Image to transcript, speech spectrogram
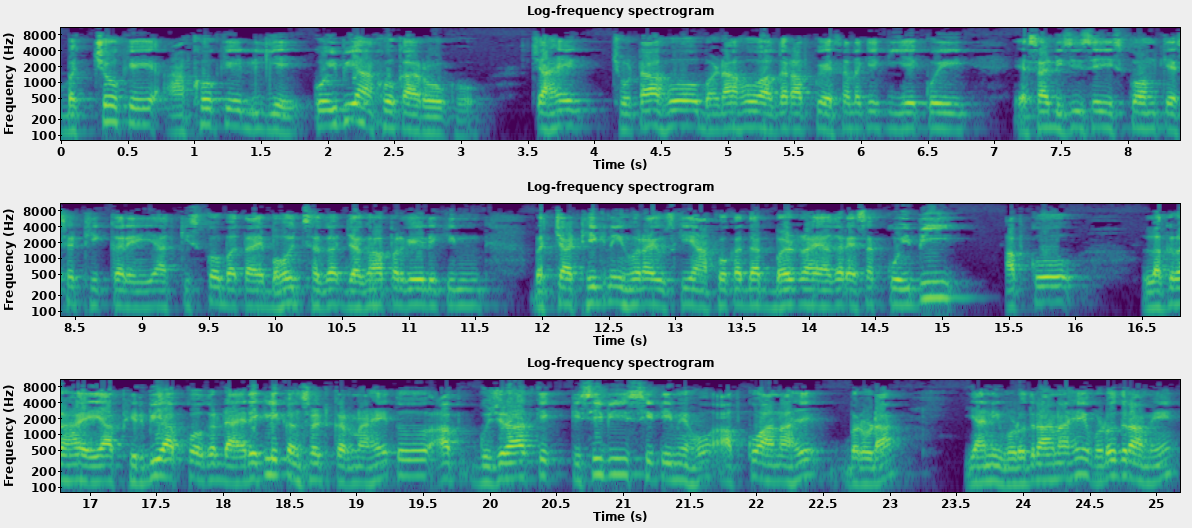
बच्चों के आँखों के लिए, कोई भी आँखों का रोग हो, चाहे छोटा हो, बड़ा हो, अगर आपको ऐसा लगे कि ये कोई ऐसा डिज़ीज़ है, इसको हम कैसे ठीक करें या किसको बताएँ, बहुत जगह पर गए, लेकिन बच्चा ठीक नहीं हो रहा है, उसकी आँखों का दर्द बढ़ रहा है, अगर ऐसा कोई भी आपको लग रहा है या फिर भी आपको अगर डायरेक्टली कंसल्ट करना है तो आप गुजरात के किसी भी सिटी में हो, आपको आना है बड़ोड़ा यानी वडोदरा आना है। वडोदरा में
